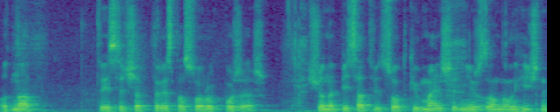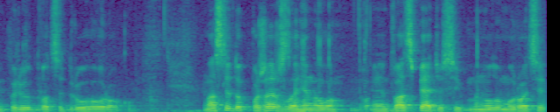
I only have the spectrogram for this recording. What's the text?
1340 пожеж, що на 50% менше, ніж за аналогічний період 2022 року. Внаслідок пожеж загинуло е, 25 осіб, в минулому році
